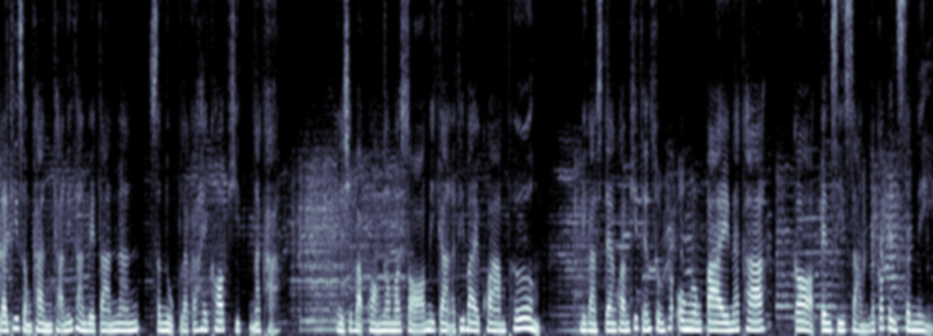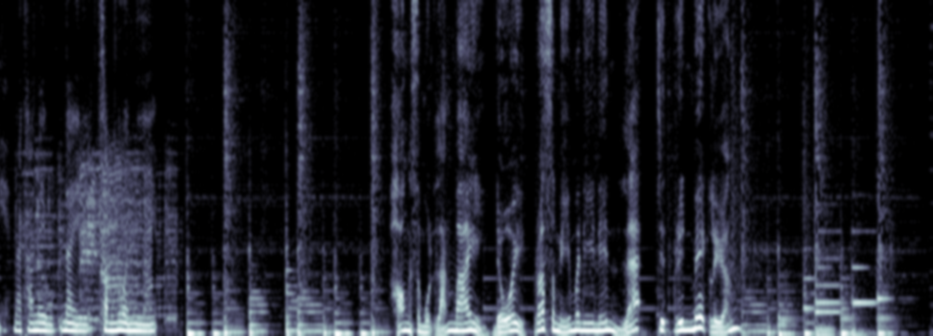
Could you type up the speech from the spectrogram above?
และที่สำคัญค่ะนิทานเวตาลนั้นสนุกและก็ให้ข้อคิดนะคะ ในฉบับของนอมสมีการอธิบายความเพิ่ม มีการแสดงความคิดเห็นส่วนพระองค์ลงไปนะคะ ก็เป็นสีสันแล้วก็เป็นสเสน่ห์นะคะในในสำนวนนี้ ห้องสมุดหลังไม้โดยรัศมีมณีนินและจิตรินเมฆเหลือง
